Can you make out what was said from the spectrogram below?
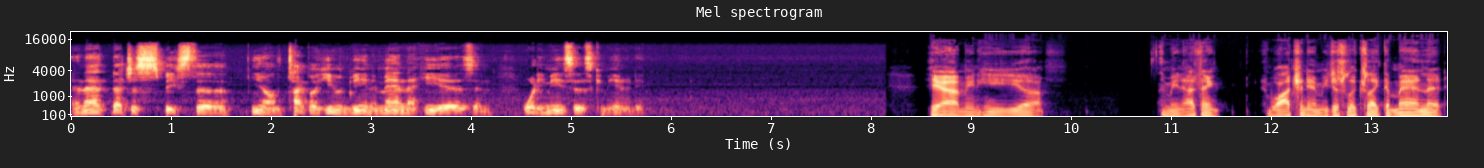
and that, that just speaks to, you know, the type of human being and man that he is and what he means to this community. Yeah, I mean, he, uh, I mean, I think watching him, he just looks like the man that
